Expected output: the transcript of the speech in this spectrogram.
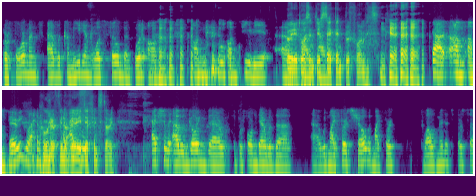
performance as a comedian was filmed and put on on on TV. um, But it wasn't your primetime. second performance. yeah. Yeah, I'm I'm very glad. it would have been a very actually- different story. Actually, I was going there to perform there with the uh, with my first show, with my first 12 minutes or so.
